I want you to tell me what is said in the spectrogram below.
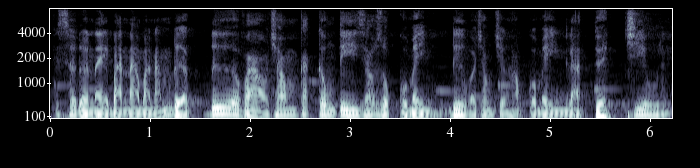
cái sơ đồ này bạn nào mà nắm được, đưa vào trong các công ty giáo dục của mình, đưa vào trong trường học của mình là tuyệt chiêu đấy.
